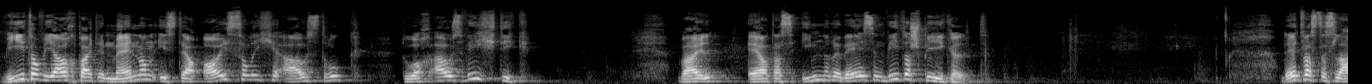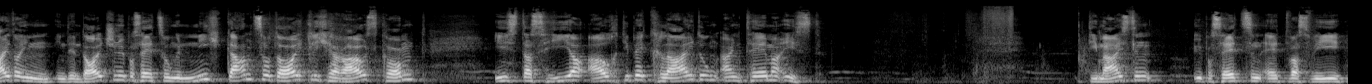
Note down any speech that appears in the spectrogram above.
Wieder wie auch bei den Männern ist der äußerliche Ausdruck durchaus wichtig, weil er das innere Wesen widerspiegelt. Und etwas, das leider in, in den deutschen Übersetzungen nicht ganz so deutlich herauskommt, ist, dass hier auch die Bekleidung ein Thema ist. Die meisten übersetzen etwas wie,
